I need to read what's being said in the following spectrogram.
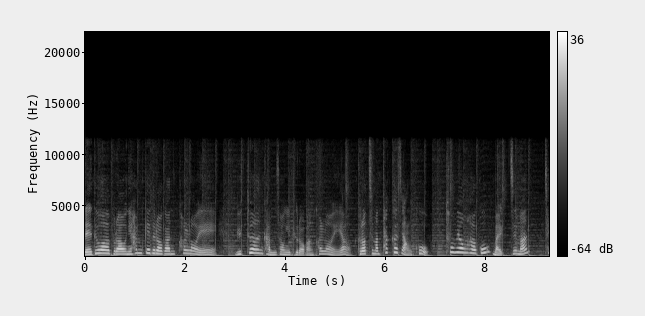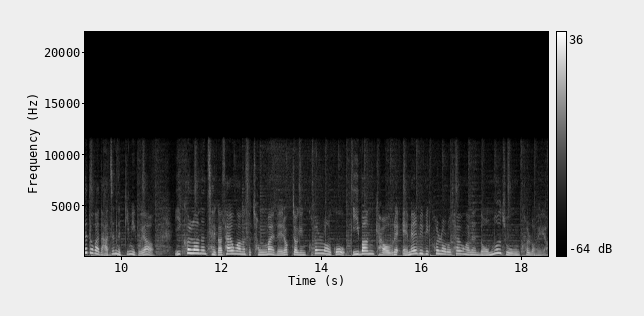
레드와 브라운이 함께 들어간 컬러에 mute한 감성이 들어간 컬러예요. 그렇지만 탁하지 않고 투명하고 맑지만 채도가 낮은 느낌이고요. 이 컬러는 제가 사용하면서 정말 매력적인 컬러고 이번 겨울에 MLBB 컬러로 사용하면 너무 좋은 컬러예요.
